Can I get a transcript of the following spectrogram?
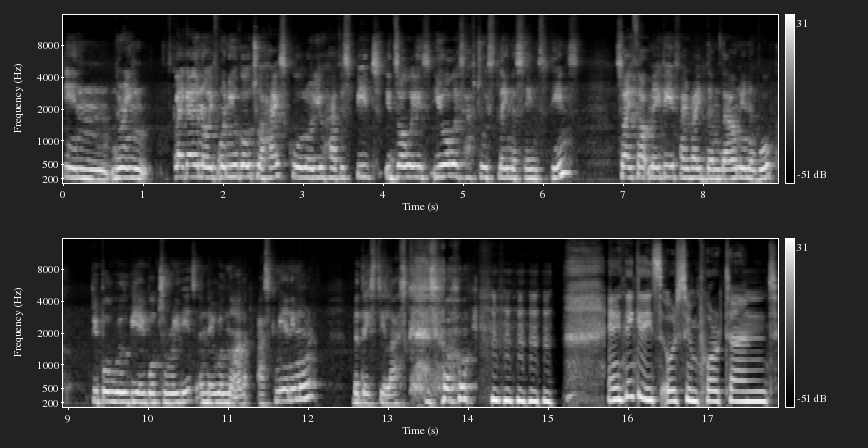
in during like I don't know if when you go to a high school or you have a speech, it's always you always have to explain the same things. So I thought maybe if I write them down in a book, people will be able to read it and they will not ask me anymore, but they still ask. so and I think it's also important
